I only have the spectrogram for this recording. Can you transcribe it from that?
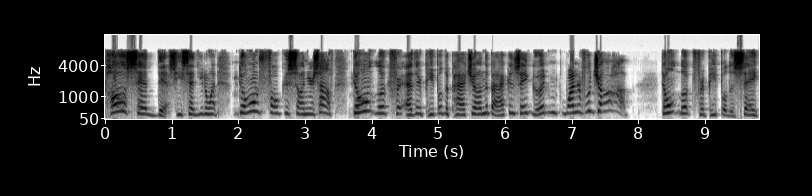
Paul said this. He said, you know what? Don't focus on yourself. Don't look for other people to pat you on the back and say, good and wonderful job. Don't look for people to say,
